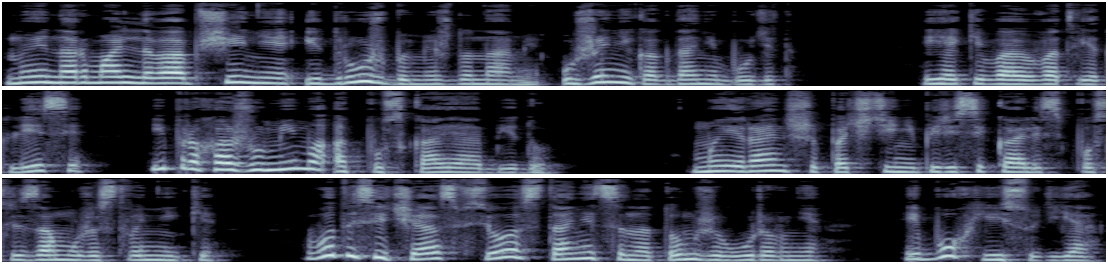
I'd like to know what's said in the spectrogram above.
Но и нормального общения и дружбы между нами уже никогда не будет. Я киваю в ответ Лесе и прохожу мимо, отпуская обиду. Мы и раньше почти не пересекались после замужества Ники. Вот и сейчас все останется на том же уровне, и бог ей судья.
